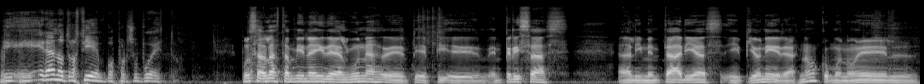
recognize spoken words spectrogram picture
Eh, eh, eran otros tiempos, por supuesto. Vos hablas también ahí de algunas de, empresas alimentarias y pioneras, ¿no? Como Noel,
